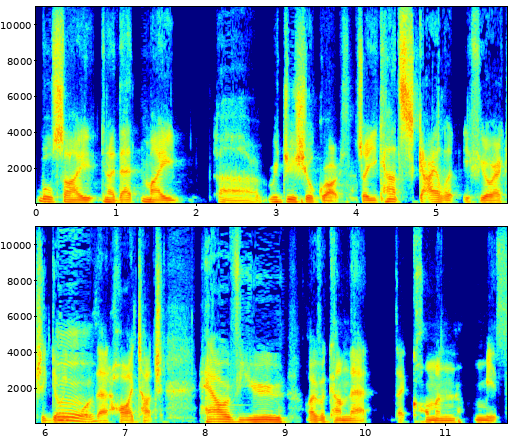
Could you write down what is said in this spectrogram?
will say you know that may uh, reduce your growth. So you can't scale it if you're actually doing mm. more of mm. that high touch. How have you overcome that that common myth?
